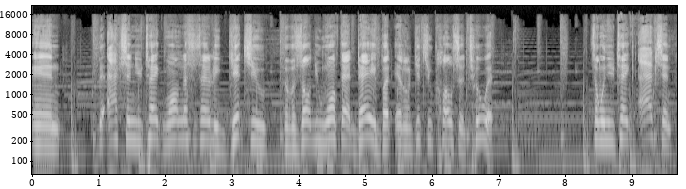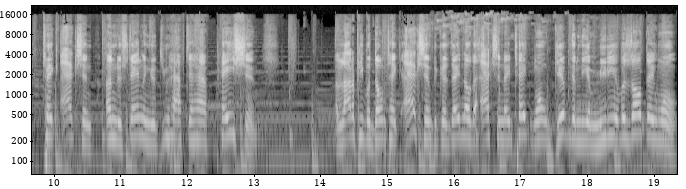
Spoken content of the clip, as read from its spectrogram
And the action you take won't necessarily get you the result you want that day, but it'll get you closer to it. So when you take action, take action understanding that you have to have patience. A lot of people don't take action because they know the action they take won't give them the immediate result they want.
